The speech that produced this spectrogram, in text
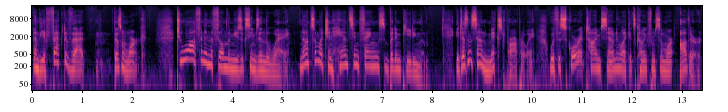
and the effect of that doesn't work. Too often in the film, the music seems in the way, not so much enhancing things, but impeding them. It doesn't sound mixed properly, with the score at times sounding like it's coming from somewhere other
